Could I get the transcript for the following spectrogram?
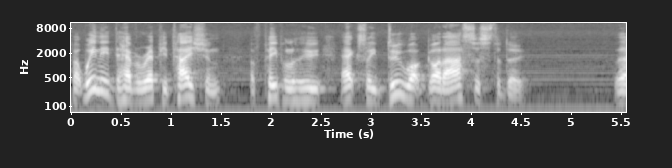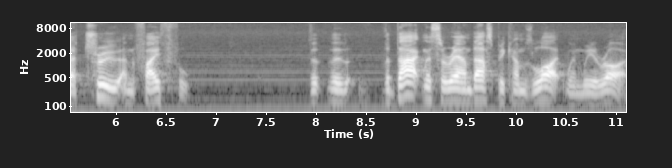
But we need to have a reputation of people who actually do what God asks us to do, that are true and faithful. That the, the darkness around us becomes light when we arrive.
